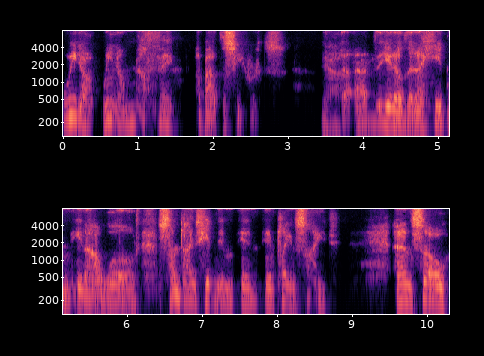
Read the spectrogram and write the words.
we don't we know nothing about the secrets Yeah. uh, you know, that are hidden in our world, sometimes hidden in, in, in plain sight. And so,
